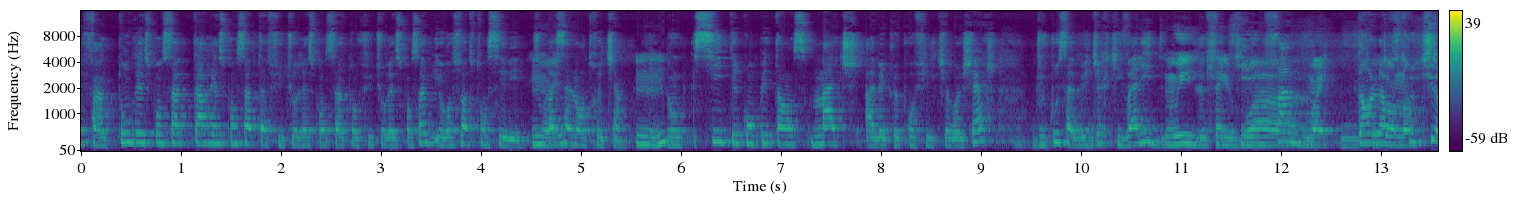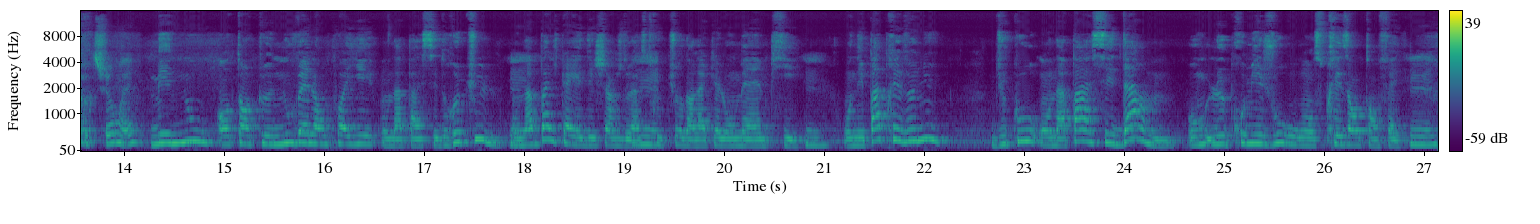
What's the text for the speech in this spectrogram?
enfin ton responsable ta responsable ta future responsable ton futur responsable ils reçoivent ton CV tu passes un entretien mhm. donc si tes compétences matchent avec le profil qu'ils recherchent du coup ça veut dire qu'ils valident le fait qu'il y ait une femme dans leur structure, mais nous en tant que nouvel employé on n'a pas assez de recul. On mhm. n'a pas le cahier des charges de la mhm. structure dans laquelle on met un pied. On n'est pas prévenu du coup, on n'a pas assez d'armes le premier jour où on se présente en fait. Mm.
